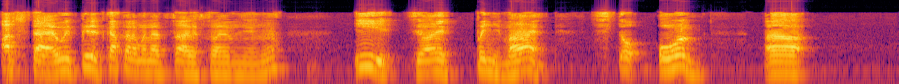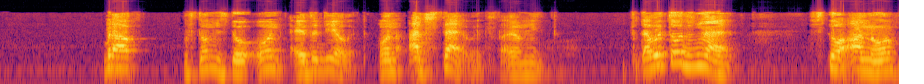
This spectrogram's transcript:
отстаивает, перед которым он отстаивает свое мнение, и человек понимает, что он э, прав в том, что он это делает, он отстаивает свое мнение. Потому что он знает, что оно,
